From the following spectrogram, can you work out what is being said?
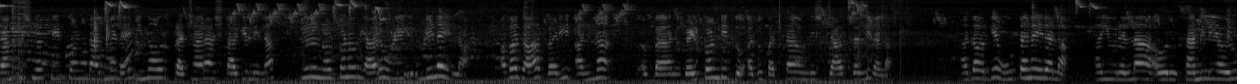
ರಾಮಕೃಷ್ಣರು ತೀರ್ಕೊಂಡಾದ್ಮೇಲೆ ಇನ್ನೂ ಅವ್ರ ಪ್ರಚಾರ ಅಷ್ಟಾಗಿರಲಿಲ್ಲ. ಇವ್ರನ್ನ ನೋಡ್ಕೊಂಡು ಅವ್ರು ಯಾರೂ ಉಳಿ, ಉಳಿಲೇ ಇಲ್ಲ. ಅವಾಗ ಬರೀ ಅನ್ನ, ಬ, ಬೆಳ್ಕೊಂಡಿದ್ದು. ಅದು ಭತ್ತ ಒಂದಿಷ್ಟು ಜಾಗದಲ್ಲಿ ಇರಲ್ಲ ಆಗ ಅವ್ರಿಗೆ ಊಟನೇ ಇರಲ್ಲ. ಇವರೆಲ್ಲ ಅವರು, ಫ್ಯಾಮಿಲಿಯವರು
